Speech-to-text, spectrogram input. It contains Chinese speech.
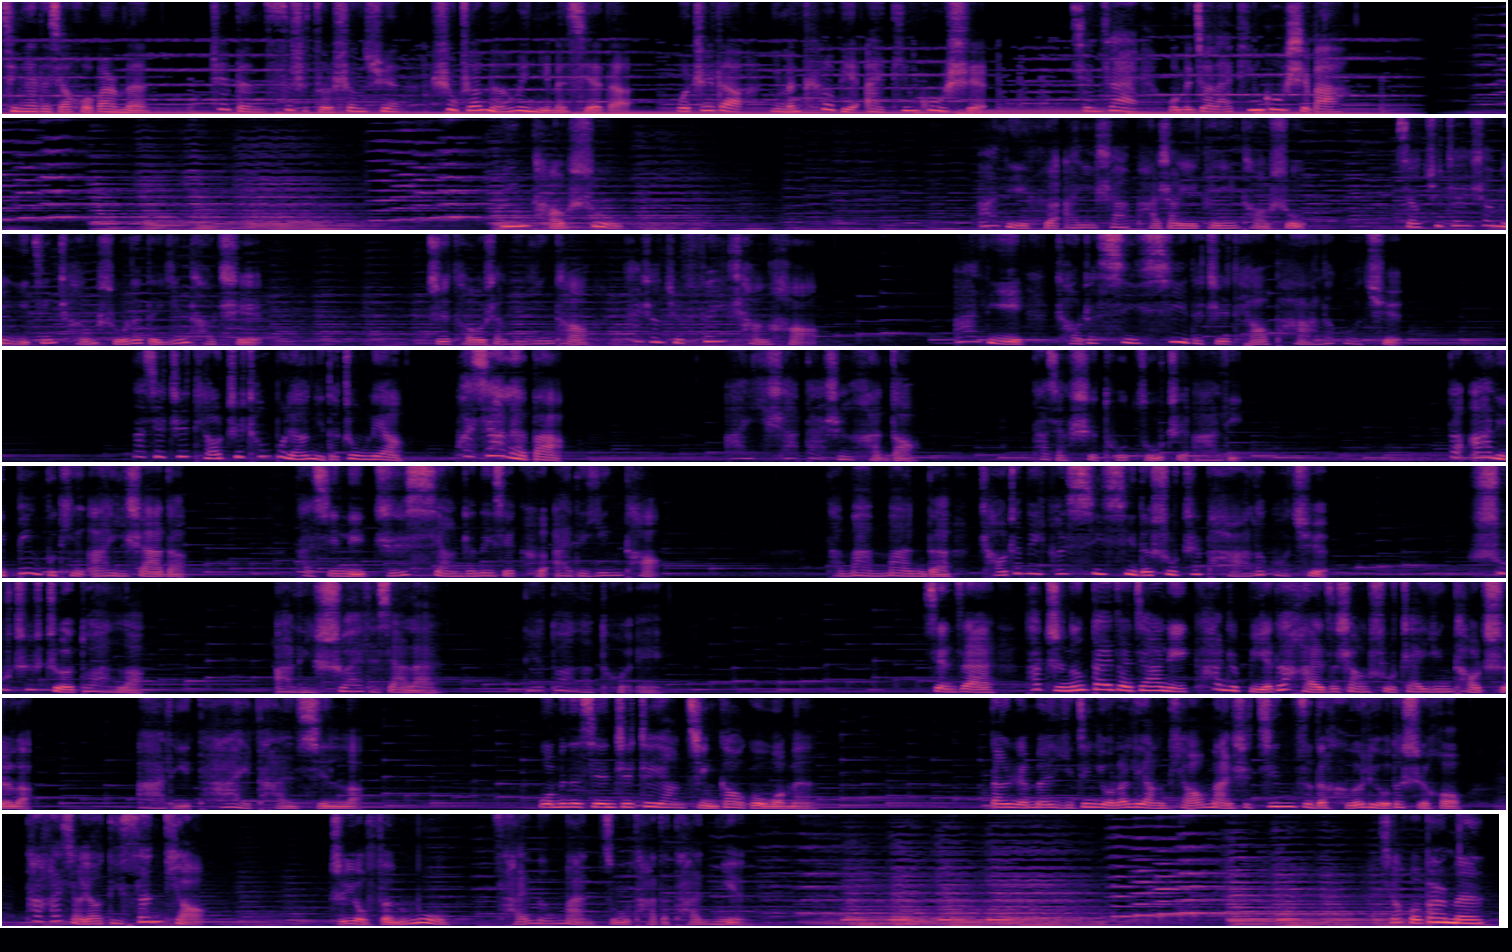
亲爱的小伙伴们，这本四十则圣训是专门为你们写的。我知道你们特别爱听故事，现在我们就来听故事吧。樱桃树，阿里和阿伊莎爬上一棵樱桃树，想去摘上面已经成熟了的樱桃吃。枝头上的樱桃看上去非常好。里朝着细细的枝条爬了过去。那些枝条支撑不了你的重量，快下来吧！阿伊莎大声喊道。她想试图阻止阿里，但阿里并不听阿伊莎的。他心里只想着那些可爱的樱桃。他慢慢的朝着那棵细细的树枝爬了过去。树枝折断了，阿里摔了下来。跌断了腿，现在他只能待在家里看着别的孩子上树摘樱桃吃了。阿里太贪心了。我们的先知这样警告过我们：当人们已经有了两条满是金子的河流的时候，他还想要第三条。只有坟墓才能满足他的贪念。小伙伴们。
